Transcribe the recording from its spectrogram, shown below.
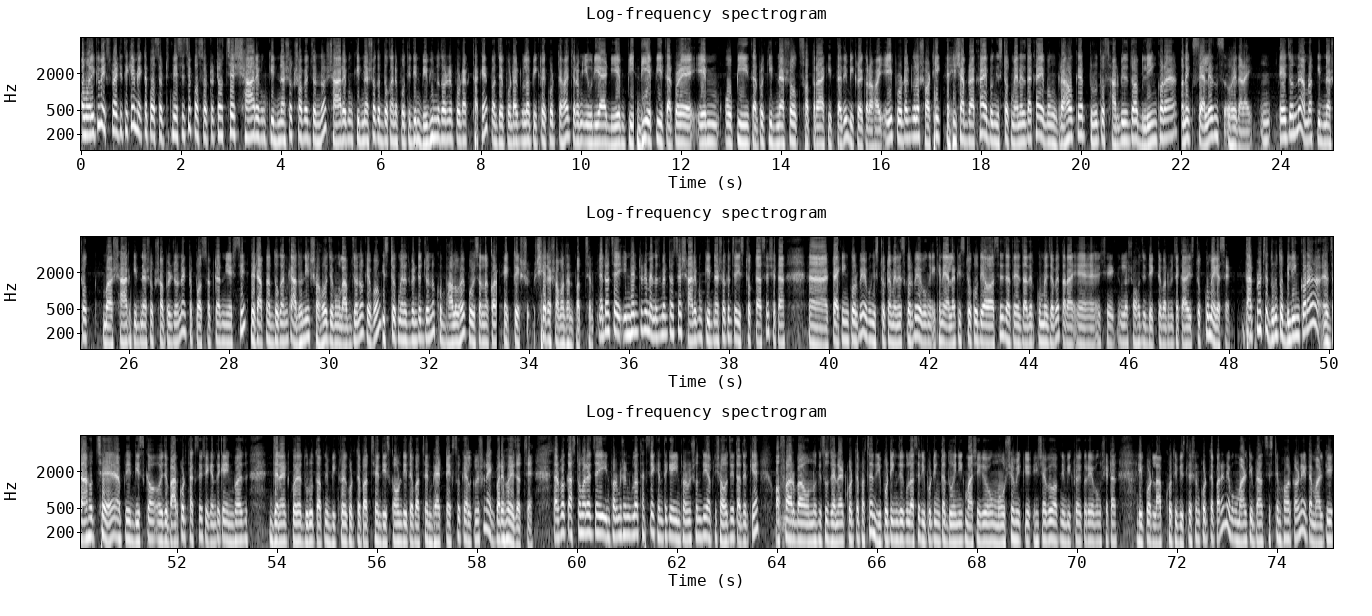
আসসালামু আলাইকুম এক্সপার্টি থেকে আমি একটা পসেপ্ট নিয়ে এসেছি। পসেপ্টটা হচ্ছে সার এবং কীটনাশক সবের জন্য। সার এবং কীটনাশকের দোকানে প্রতিদিন বিভিন্ন ধরনের প্রোডাক্ট থাকে, বা যে প্রোডাক্টগুলো বিক্রয় করতে হয়, যেরকম ইউরিয়া ডিএমপি ডিএপি তারপরে এমওপি তারপর কীটনাশক, ছত্রাক ইত্যাদি বিক্রয় করা হয়। এই প্রোডাক্টগুলো সঠিক হিসাব রাখা এবং স্টক ম্যানেজ রাখা এবং গ্রাহকের দ্রুত সার্ভিস দেওয়া বিলিং করা অনেক চ্যালেঞ্জ হয়ে দাঁড়ায়। এই জন্য আমরা কীটনাশক বা সার কীটনাশক শপের জন্য একটা সফটওয়্যার নিয়ে এসেছি। যেটা আপনার দোকানকে আধুনিক, সহজ এবং লাভজনক এবং স্টক ম্যানেজমেন্টের জন্য খুব ভালোভাবে পরিচালনা করার একটা সেরা সমাধান পাচ্ছেন। এটা হচ্ছে ইনভেন্টরি ম্যানেজমেন্ট হচ্ছে সার এবং কীটনাশকের যে স্টকটা আছে, সেটা ট্র্যাকিং করবে এবং স্টকটা ম্যানেজ করবে এবং এখানে অ্যালার্ট স্টকও দেওয়া আছে যাতে যাদের কমে যাবে তারা সেগুলো সহজে দেখতে পারবে যে কার স্টক কমে গেছে। তারপর হচ্ছে দ্রুত বিলিং করা, যা হচ্ছে আপনি ডিসকাউন্ট ওই যে বারকোড থাকছে, সেখান থেকে ইনভয়েস জেনারেট করে দ্রুত আপনি বিক্রয় করতে পারছেন ডিসকাউন্ট দিতে পারছেন ভ্যাট ট্যাক্সও ক্যালকুলেশন একবারে হয়ে যাচ্ছে। তারপর কাস্টমারের যে ইনফরমেশনগুলো থাকছে, এখান থেকে ইনফরমেশন দিয়ে আপনি সহজেই তাদেরকে অফার বা অন্য কিছু জেনারেট করতে পারছেন। রিপোর্টিং যেগুলো আছে রিপোর্টিংটা দৈনিক, মাসিক এবং মৌসুমিক হিসাবেও আপনি বিক্রয় করে এবং সেটার রিপোর্ট লাভ, ক্ষতি বিশ্লেষণ করতে পারেন এবং মাল্টি ব্রাঞ্চ সিস্টেম হওয়ার কারণে এটা মাল্টি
